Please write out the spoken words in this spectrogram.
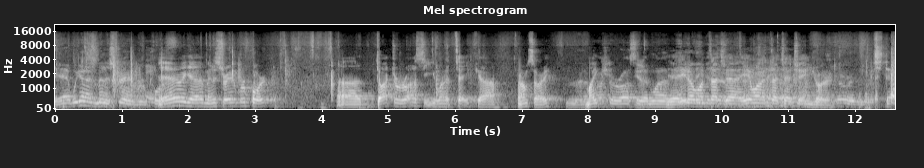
Yeah, we got an administrative report. There we go, administrative report. Uh, Dr. Rossi, you want to take, uh, I'm sorry, Mike? Dr. Rossi doesn't want to. Yeah, you don't want to touch that, you don't want to touch that change order. Stab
